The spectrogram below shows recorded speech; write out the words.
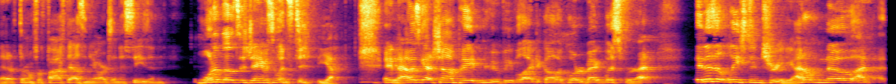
that have thrown for five thousand yards in a season. One of those is Jameis Winston. Yeah, And now he's got Sean Payton, who people like to call the quarterback whisperer. I, it is at least intriguing. I don't know. I,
